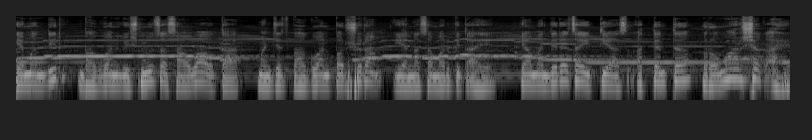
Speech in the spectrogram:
हे मंदिर भगवान विष्णूचा सहावा अवतार म्हणजेच भगवान परशुराम यांना समर्पित आहे. या मंदिराचा इतिहास अत्यंत रोमहर्षक आहे.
